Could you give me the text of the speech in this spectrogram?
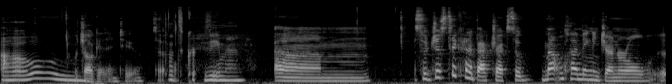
Oh, which I'll get into. So that's crazy, man. um, so just to kind of backtrack, so mountain climbing in general uh,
